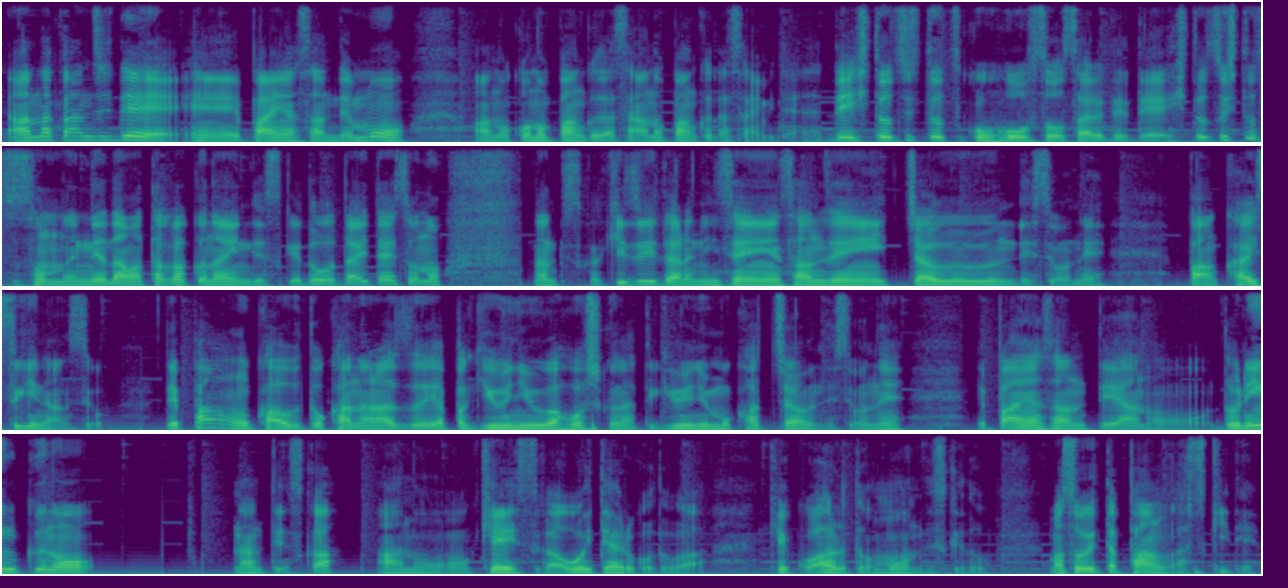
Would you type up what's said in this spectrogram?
あんな感じで、えー、パン屋さんでもあのこのパンくださいあのパンくださいみたいな。で一つ一つ個包装されてて一つ一つそんなに値段は高くないんですけど大体その何ですか気づいたら2000円3000円いっちゃうんですよね。パン買いすぎなんですよ。でパンを買うと必ずやっぱ牛乳が欲しくなって牛乳も買っちゃうんですよね。でパン屋さんってあのドリンクの何ていうんですか？あのケースが置いてあることが結構あると思うんですけど、まあ、そういったパンが好きで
